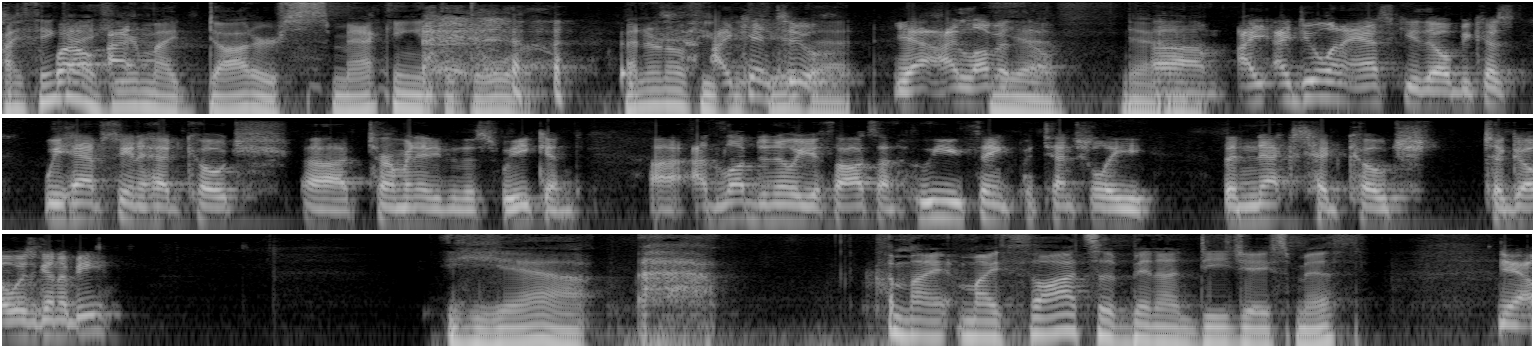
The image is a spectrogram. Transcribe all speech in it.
I think Well, I hear I- my daughter smacking at the door. I don't know if you I can too. that. Yeah, I love it Yeah, though. yeah. Um, I, I do want to ask you though because we have seen a head coach uh, terminated this week, and uh, I'd love to know your thoughts on who you think potentially the next head coach to go is going to be. Yeah, my my thoughts have been on DJ Smith. Yeah,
